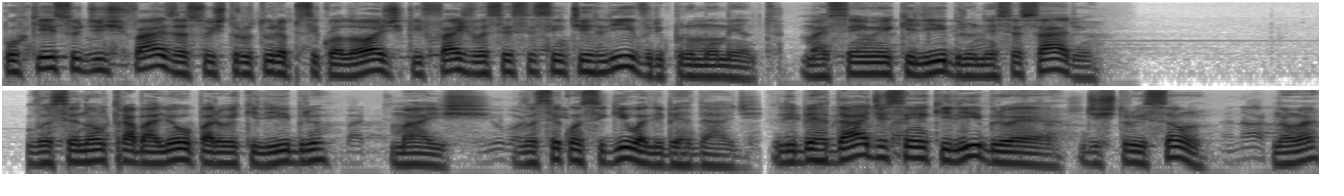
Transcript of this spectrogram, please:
porque isso desfaz a sua estrutura psicológica e faz você se sentir livre por um momento, mas sem o equilíbrio necessário. Você não trabalhou para o equilíbrio, mas você conseguiu a liberdade. Liberdade sem equilíbrio é destruição, não é?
